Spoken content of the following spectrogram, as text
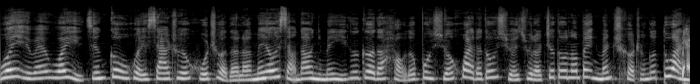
我以为我已经够会瞎吹胡扯的了，没有想到你们一个个的好的不学，坏的都学去了，这都能被你们扯成个段子。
